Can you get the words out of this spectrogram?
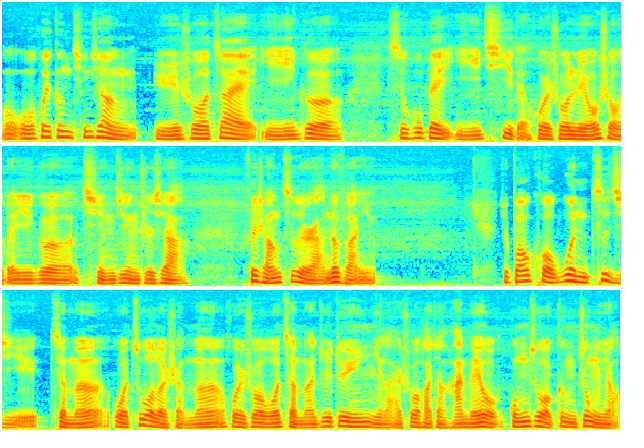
我我会更倾向于说，在一个似乎被遗弃的或者说留守的一个情境之下，非常自然的反应，就包括问自己怎么我做了什么，或者说我怎么就对于你来说好像还没有工作更重要。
